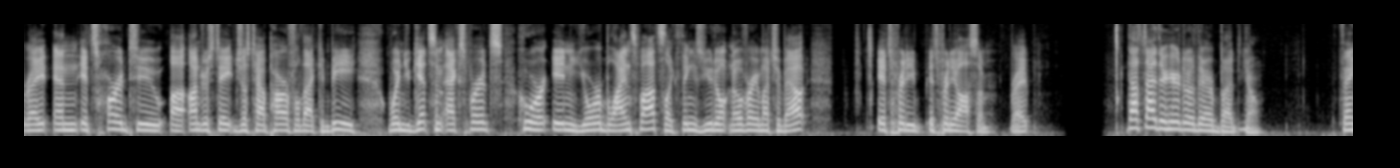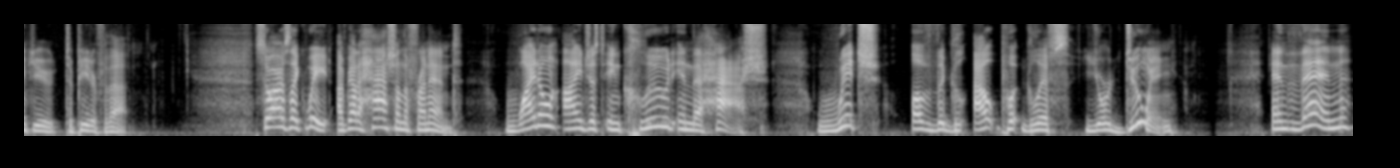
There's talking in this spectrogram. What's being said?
right? And it's hard to uh, understate just how powerful that can be when you get some experts who are in your blind spots, like things you don't know very much about. It's pretty, it's pretty awesome, right? That's neither here nor there, but you know, thank you to Peter for that. So I was like, wait, I've got a hash on the front end. why don't I just include in the hash which of the gl- output glyphs you're doing? And then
